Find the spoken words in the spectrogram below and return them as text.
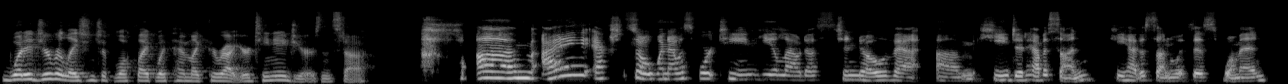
what did your relationship look like with him like throughout your teenage years and stuff? Um, I actually so when I was 14, he allowed us to know that um he did have a son. He had a son with this woman.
